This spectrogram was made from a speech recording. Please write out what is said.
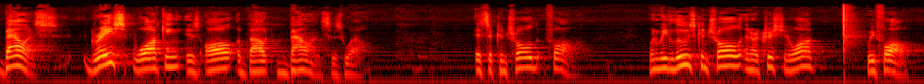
Balance. Grace walking is all about balance as well. It's a controlled fall. When we lose control in our Christian walk, we fall.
